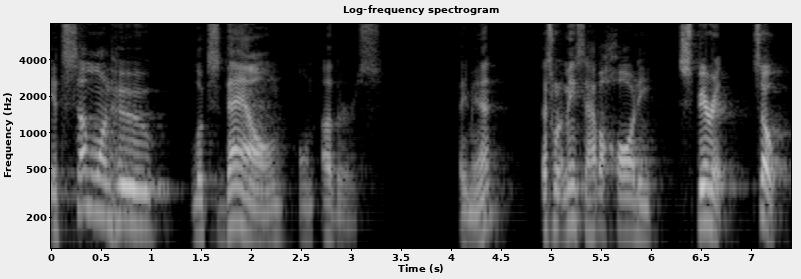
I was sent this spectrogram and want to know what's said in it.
It's someone who looks down on others. Amen? That's what it means to have a haughty spirit. So,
